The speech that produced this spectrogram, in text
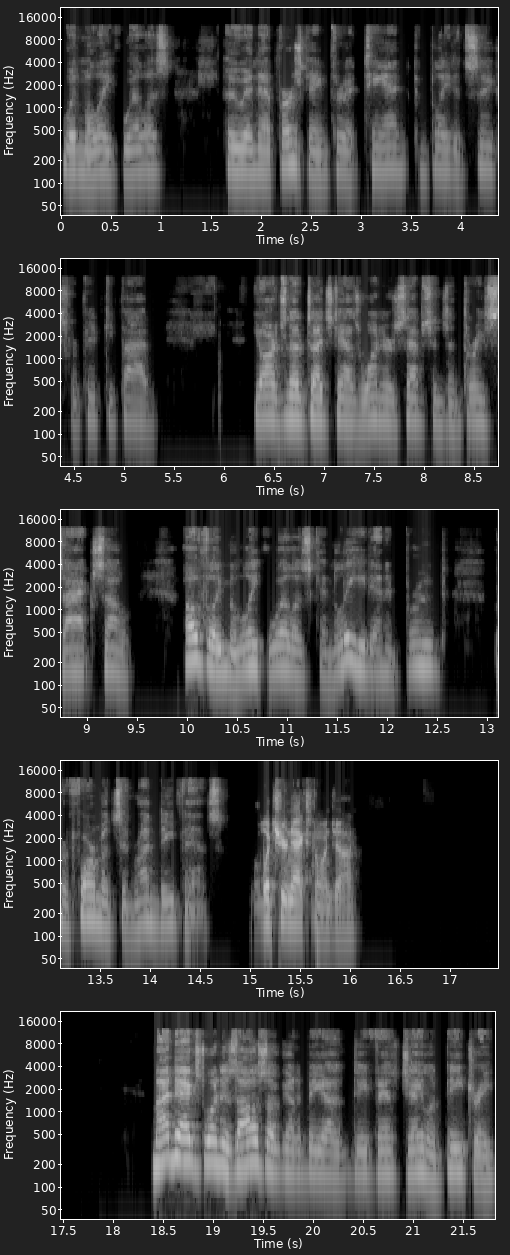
with Malik Willis, who in that first game threw it 10, completed six for 55 yards, no touchdowns, one interceptions, and three sacks. So hopefully Malik Willis can lead an improved performance in run defense. What's your next one, John? My next one is also going to be on defense, Jalen Pitre.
